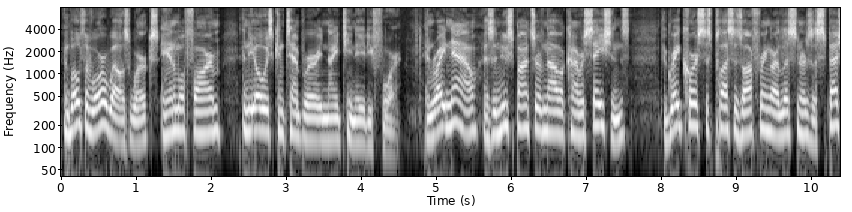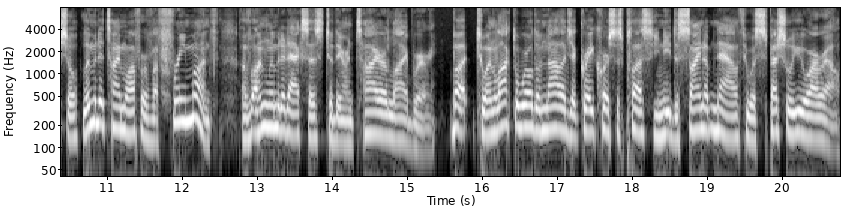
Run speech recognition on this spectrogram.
and both of Orwell's works, Animal Farm and the always contemporary 1984. And right now, as a new sponsor of Novel Conversations, the Great Courses Plus is offering our listeners a special limited time offer of a free month of unlimited access to their entire library. But to unlock the world of knowledge at Great Courses Plus, you need to sign up now through a special URL.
